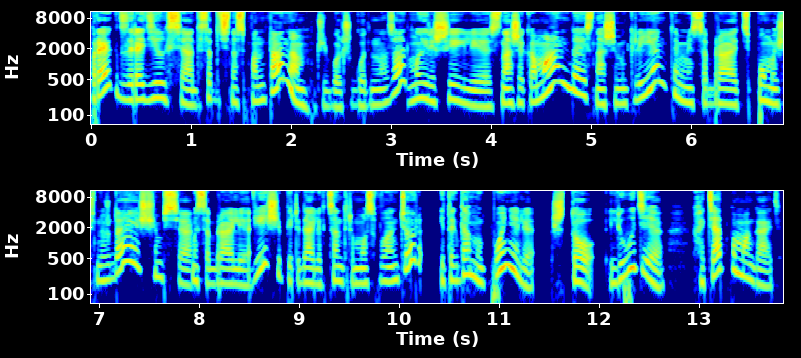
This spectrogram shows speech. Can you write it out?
Проект зародился достаточно спонтанно, чуть больше года назад. Мы решили с нашей командой, с нашими клиентами собрать помощь нуждающимся. Мы собрали вещи, передали в центр Мосволонтер, и тогда мы поняли, что люди хотят помогать,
